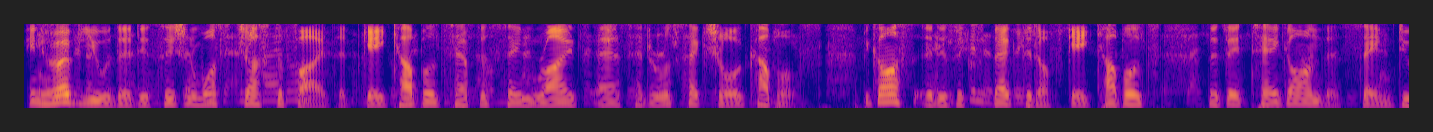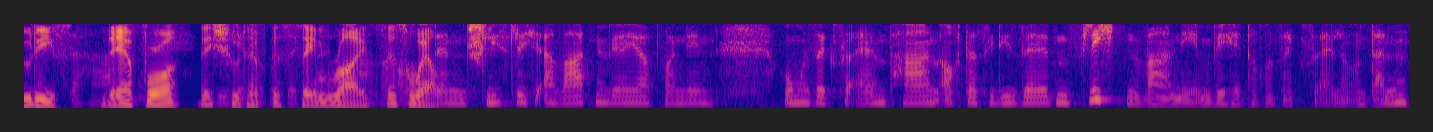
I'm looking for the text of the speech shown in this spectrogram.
In her view, the decision was justified that gay couples have the same rights as heterosexual couples, because it is expected of gay couples that they take on the same duties, therefore, they should have the same rights as well. Denn schließlich erwarten wir ja von den homosexuellen Paaren auch, dass sie dieselben Pflichten wahrnehmen wie Heterosexuelle. Und dann,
